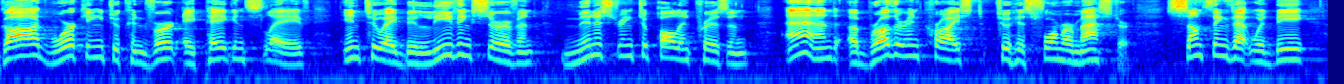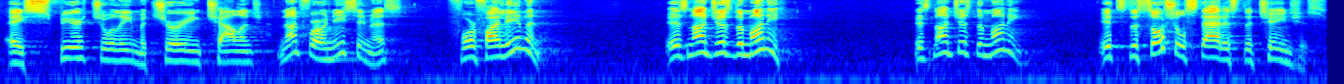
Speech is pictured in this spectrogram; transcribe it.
God working to convert a pagan slave into a believing servant ministering to Paul in prison and a brother in Christ to his former master, something that would be a spiritually maturing challenge, not for Onesimus, for Philemon. It's not just the money. It's not just the money. It's the social status that changes.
